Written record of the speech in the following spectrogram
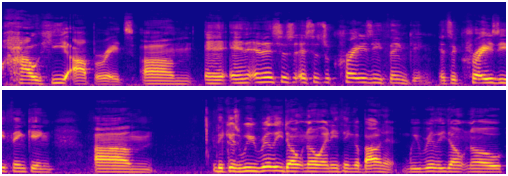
how he operates. Um, and, and, and it's just it's just a crazy thinking. It's a crazy thinking. Um, because we really don't know anything about him. We really don't know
